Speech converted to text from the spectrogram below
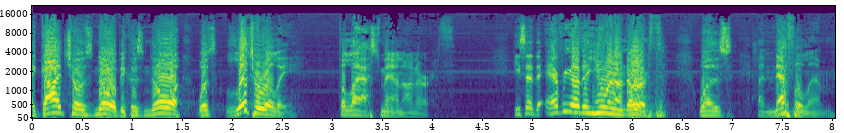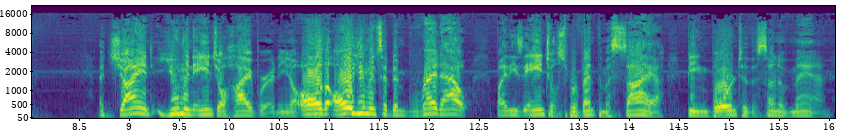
that God chose Noah because Noah was literally the last man on earth. He said that every other human on earth was a Nephilim, a giant human angel hybrid. You know, all, the, all humans have been bred out by these angels to prevent the Messiah being born to the Son of Man.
